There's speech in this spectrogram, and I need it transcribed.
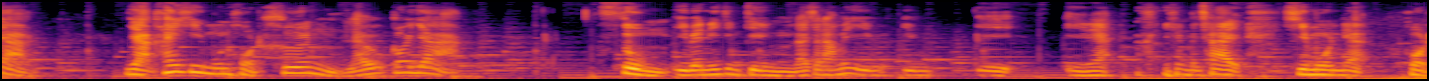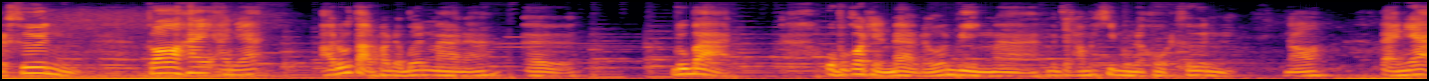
อยากอยากให้คีมุนโหดขึ้น แล้วก็อยากสุ่มอีเวนต์นี้จริง ๆ แล้วจะทำให้อีอีอีอีเนี่ยไม่ใช่คีมุนเนี่ยโหดขึ้น ก็ให้อันเนี้ยเอาลูกเต่าทอนเดอร์เบิลมานะ เออลูกบาท อุปกรณ์เห็นแบบเดอร์เบิลวิงมา มันจะทำให้คีมุนอะโหดขึ้นเนาะแต่อันเนี้ย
